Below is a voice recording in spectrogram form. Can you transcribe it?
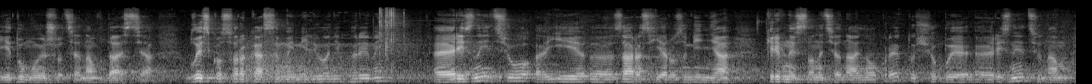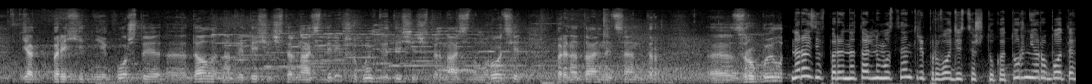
і думаю, що це нам вдасться близько 47 мільйонів гривень. Е, Різницю е, і е, зараз є розуміння керівництва національного проєкту, щоб різницю нам як перехідні кошти дали на 2014 рік, щоб ми в 2014 році перинатальний центр зробили. Наразі в перинатальному центрі проводяться штукатурні роботи,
